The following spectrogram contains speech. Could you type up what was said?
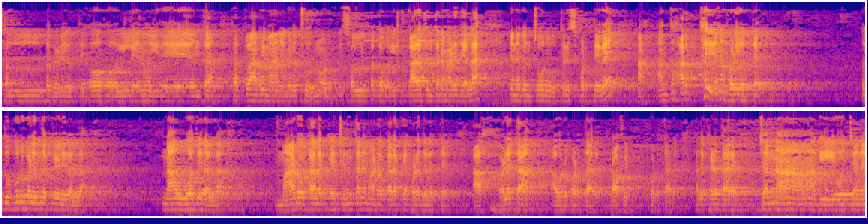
ಸ್ವಲ್ಪ ಬೆಳೆಯುತ್ತೆ. ಓಹೋ, ಇಲ್ಲೇನೋ ಇದೆ ತತ್ವಾಭಿಮಾನಿಗಳು ಚೂರು ನೋಡು. ಸ್ವಲ್ಪ ತಗೋ, ಇಷ್ಟು ಕಾಲ ಚಿಂತನೆ ಮಾಡಿದೆಯಲ್ಲ, ನಿನಗೊಂದು ಚೂರು ತಿಳಿಸ್ಕೊಡ್ತೇವೆ. ಅಂತ ಅರ್ಥ ಏನೋ ಹೊಳೆಯುತ್ತೆ. ಅದು ಗುರುಗಳಿಂದ ಕೇಳಿರಲ್ಲ. ನಾವು ಓದಿರಲ್ಲ. ಮಾಡೋ ಕಾಲಕ್ಕೆ, ಚಿಂತನೆ ಮಾಡೋ ಕಾಲಕ್ಕೆ ಹೊಳೆದಿರುತ್ತೆ ಆ ಹೊಳೆತ ಅವರು ಕೊಡ್ತಾರೆ ಪ್ರಾಫಿಟ್ ಕೊಡ್ತಾರೆ ಅದಕ್ಕೆ ಹೇಳ್ತಾರೆ ಚೆನ್ನಾಗಿ ಯೋಚನೆ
